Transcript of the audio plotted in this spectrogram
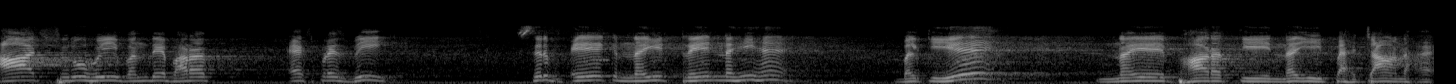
आज शुरू हुई वंदे भारत एक्सप्रेस भी सिर्फ़ एक नई ट्रेन नहीं है, बल्कि ये नए भारत की नई पहचान है।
